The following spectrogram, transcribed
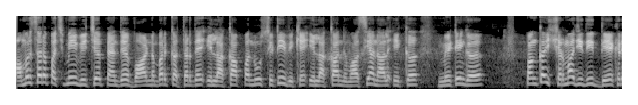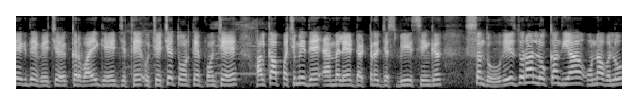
ਅੰਮ੍ਰਿਤਸਰ ਪੱਛਮੀ ਵਿੱਚ ਪੈਂਦੇ ਵਾਰਡ ਨੰਬਰ 71 ਦੇ ਇਲਾਕਾ ਪੰਨੂ ਸਿਟੀ ਵਿਖੇ ਇਲਾਕਾ ਨਿਵਾਸੀਆਂ ਨਾਲ ਇੱਕ ਮੀਟਿੰਗ ਪੰਕਜ ਸ਼ਰਮਾ ਜੀ ਦੀ ਦੇਖਰੇਖ ਦੇ ਵਿੱਚ ਕਰਵਾਈ ਗਈ, ਜਿੱਥੇ ਉਚੇਚੇ ਤੌਰ ਤੇ ਪਹੁੰਚੇ ਹਲਕਾ ਪੱਛਮੀ ਦੇ ਐਮਐਲਏ ਡਾਕਟਰ ਜਸਬੀਰ ਸਿੰਘ ਸੰਧੂ। ਇਸ ਦੌਰਾਨ ਲੋਕਾਂ ਦੀਆਂ ਉਹਨਾਂ ਵੱਲੋਂ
